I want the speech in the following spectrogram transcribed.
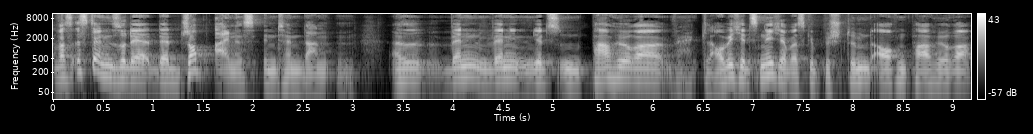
was ist denn so der, der Job eines Intendanten? Also wenn, wenn jetzt ein paar Hörer, glaube ich jetzt nicht, aber es gibt bestimmt auch ein paar Hörer,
